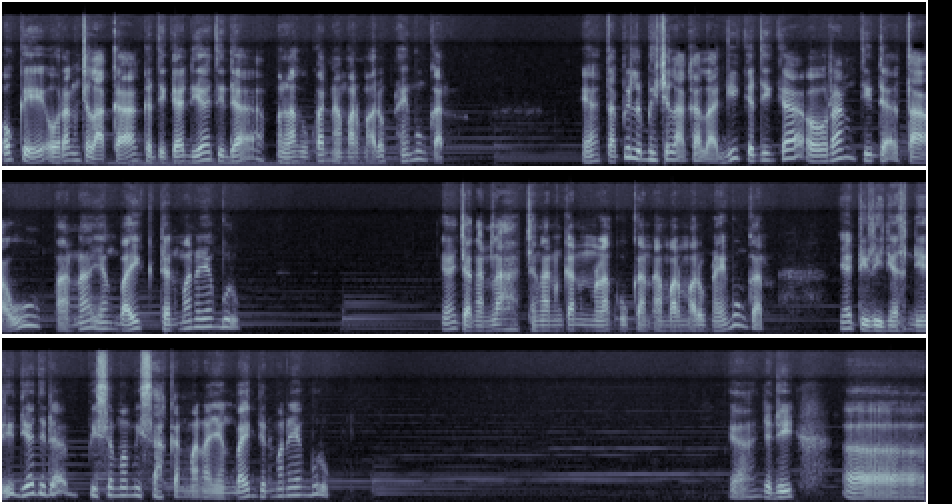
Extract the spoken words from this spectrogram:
Oke, orang celaka ketika dia tidak melakukan amar ma'ruf nahi mungkar. Ya tapi lebih celaka lagi ketika orang tidak tahu mana yang baik dan mana yang buruk ya janganlah jangankan melakukan amar ma'ruf nahi mungkar. Ya dirinya sendiri dia tidak bisa memisahkan mana yang baik dan mana yang buruk. Ya jadi eh,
